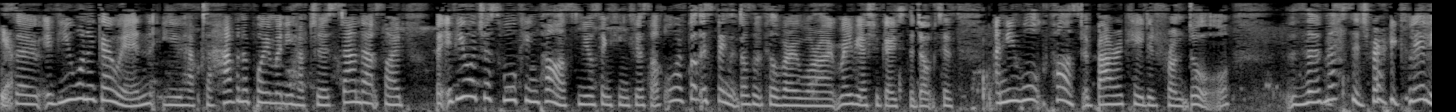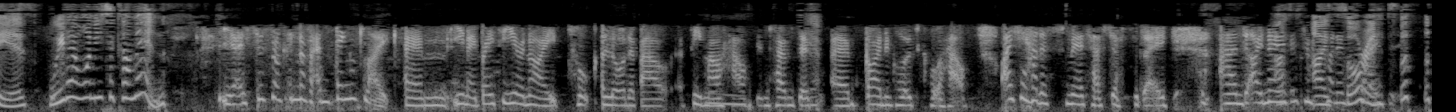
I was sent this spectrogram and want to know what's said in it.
Yeah. So if you want to go in, you have to have an appointment, you have to stand outside. But if you are just walking past and you're thinking to yourself, oh, I've got this thing that doesn't feel very well right, maybe I should go to the doctor's, and you walk past a barricaded front door, the message very clearly is, we don't want you to come in. Yeah, it's just not good enough. And things like, um, you know, both you and I talk a lot about female mm. health in terms of uh, gynecological health. I actually had a smear test yesterday, and I know I, this is I kind saw of. it.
